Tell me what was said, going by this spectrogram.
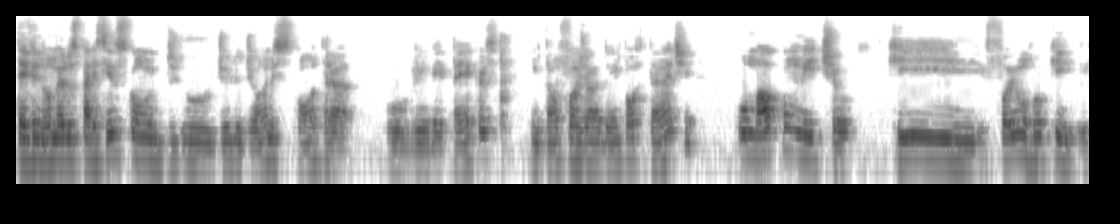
Teve números parecidos com o, o Julio Jones contra o Green Bay Packers. Então, foi um jogador importante. O Malcolm Mitchell que foi um Hulk,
